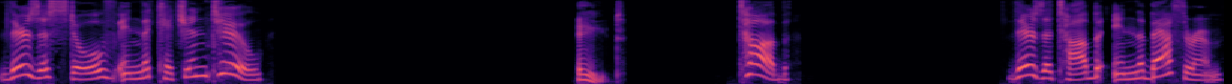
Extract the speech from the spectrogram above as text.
There's a stove in the kitchen too. 8, Tub. There's a tub in the bathroom.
